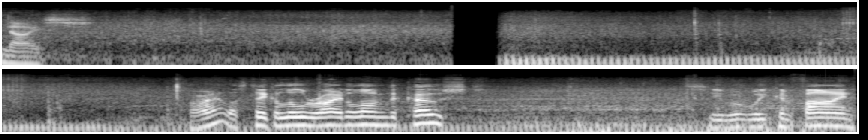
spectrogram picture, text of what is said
Nice. All right, let's take a little ride along the coast. See what we can find.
